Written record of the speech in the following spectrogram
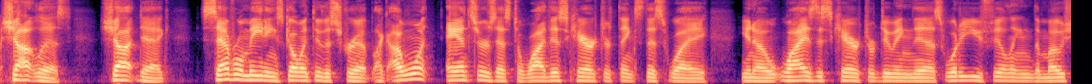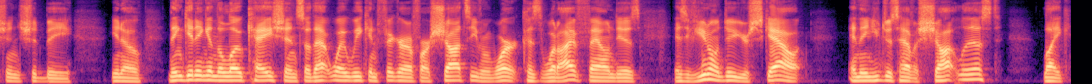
shot list, shot deck, several meetings going through the script. Like, I want answers as to why this character thinks this way. You know, why is this character doing this? What are you feeling the motion should be? You know, then getting in the location so that way we can figure out if our shots even work. Because what I've found is, is if you don't do your scout and then you just have a shot list, like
